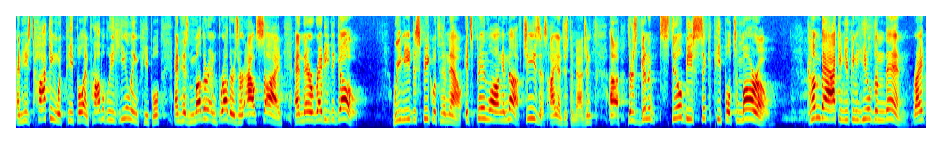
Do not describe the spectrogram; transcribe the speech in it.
and he's talking with people and probably healing people and his mother and brothers are outside and they're ready to go. We need to speak with him now. It's been long enough. Jesus i just imagine uh, there's going to still be sick people tomorrow. Come back and you can heal them then right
